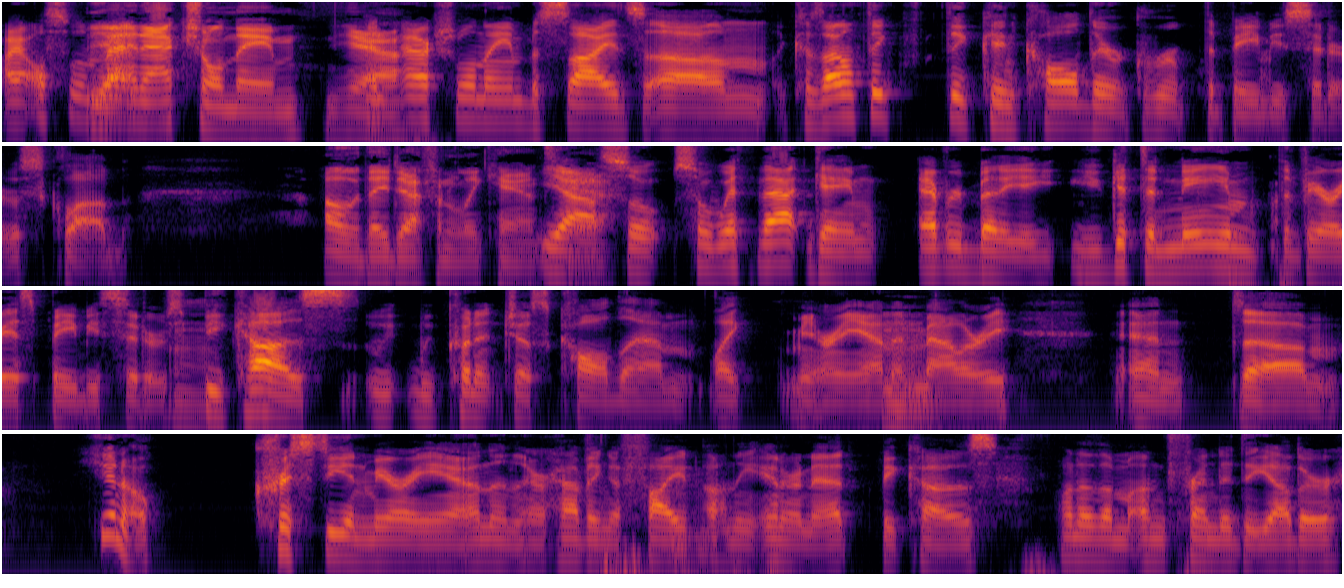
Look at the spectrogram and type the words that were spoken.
I also Yeah, an actual name. Yeah. an actual name besides um because I don't think they can call their group the Babysitters Club. oh, they definitely can't. Yeah, Yeah. so so with that game, everybody you get to name the various babysitters Mm. because we, we couldn't just call them like Marianne and Mm. Mallory and um you know Christy and Marianne and they're having a fight Mm. on the internet because one of them unfriended the other.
